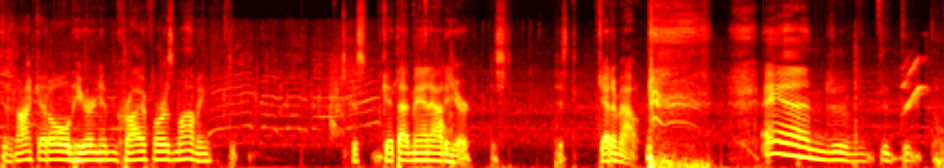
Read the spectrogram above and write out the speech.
Does not get old hearing him cry for his mommy. Just get that man out of here. Just, just get him out. and the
